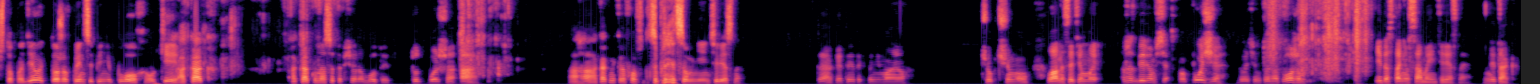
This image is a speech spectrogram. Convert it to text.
Что поделать, тоже, в принципе, неплохо. Окей, а как... А как у нас это все работает? Тут больше... А, Ага, а как микрофон сюда цепляется, мне интересно. Так, это я так понимаю. Чё к чему? Ладно, с этим мы разберемся попозже. Давайте его тоже отложим. И достанем самое интересное. Итак,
